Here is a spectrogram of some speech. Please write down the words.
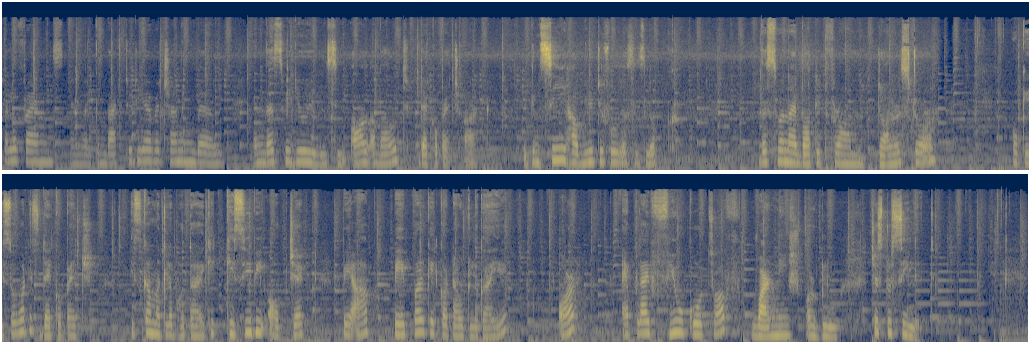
Hello friends and welcome back to DIY Charming Bell. In this video you will see all about decoupage art. You can see how beautiful this is look. This one I bought it from dollar store. Okay, so what is decoupage? इसका मतलब होता है कि किसी भी object पे आप paper के कटआउट लगाइए और apply few coats of varnish और glue just to seal it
